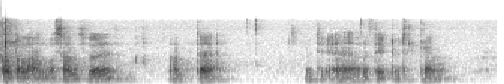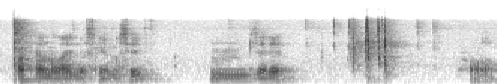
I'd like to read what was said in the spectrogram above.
Ctrl A ni bosamiz va bitta rotate o'chirib turaman pak normalize bosgan bo'lsak bizada hop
